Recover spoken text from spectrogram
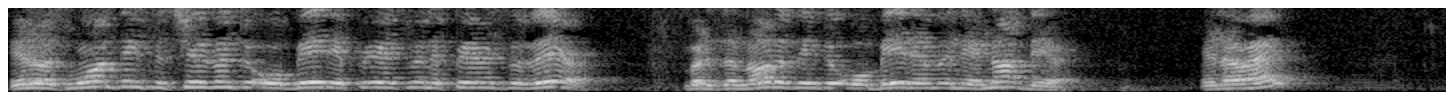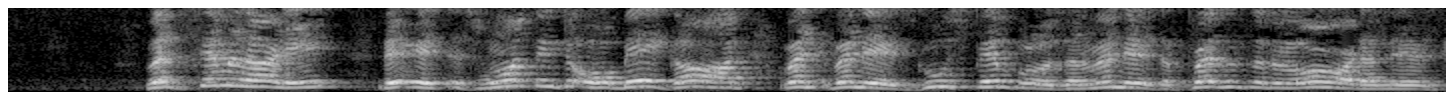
You know, it's one thing for children to obey their parents when the parents are there. But it's another thing to obey them when they're not there. You know, right? But similarly, it's one thing to obey God when, when there's goose pimples and when there's the presence of the Lord and there's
